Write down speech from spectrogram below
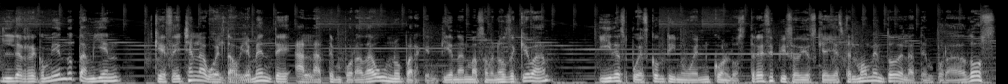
les recomiendo también que se echen la vuelta, obviamente, a la temporada 1 para que entiendan más o menos de qué va. Y después continúen con los tres episodios que hay hasta el momento de la temporada 2.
